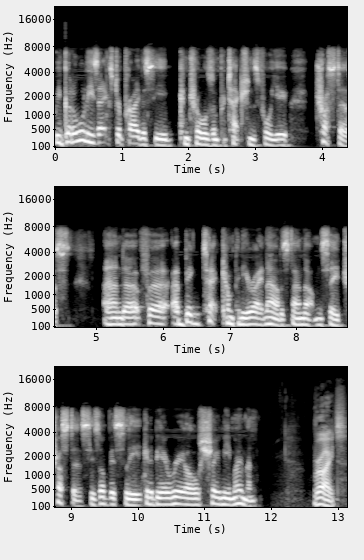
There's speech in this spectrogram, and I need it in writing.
we've got all these extra privacy controls and protections for you. Trust us. And uh, for a big tech company right now to stand up and say, trust us, is obviously going to be a real show me moment. Right.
